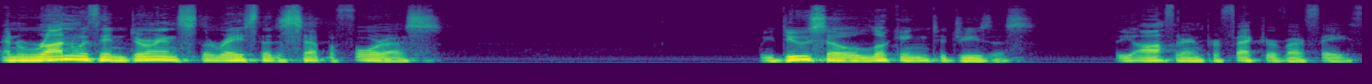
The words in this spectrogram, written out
and run with endurance the race that is set before us, we do so looking to Jesus, the author and perfecter of our faith.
